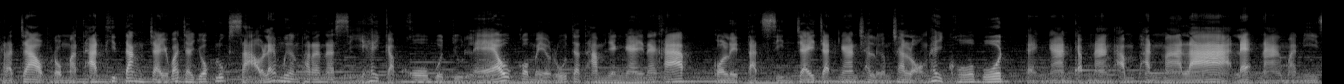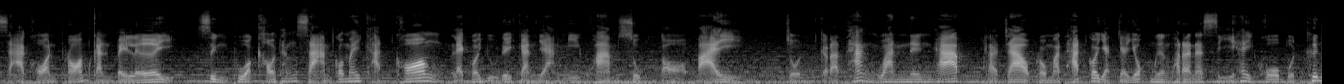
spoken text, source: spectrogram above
พระเจ้าพรหมทัตที่ตั้งใจว่าจะยกลูกสาวและเมืองพาราณสีให้กับโคบุตรอยู่แล้ว ก็ไม่รู้จะทำยังไงนะครับ ก็เลยตัดสินใจจัดงานเฉลิมฉลองให้โคบุตร แต่งงานกับนางอัมพันมาลา และนางมณีสาครพร้อมกันไปเลย ซึ่งพวกเขาทั้งสามก็ไม่ขัดข้อง และก็อยู่ด้วยกันอย่างมีความสุขต่อไป จนกระทั่งวันหนึ่งครับ พระเจ้าพรหมทัตก็อยากจะยกเมืองพาราณสีให้โคบุตรขึ้น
